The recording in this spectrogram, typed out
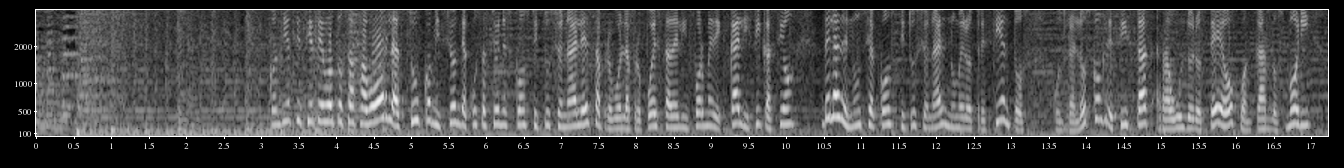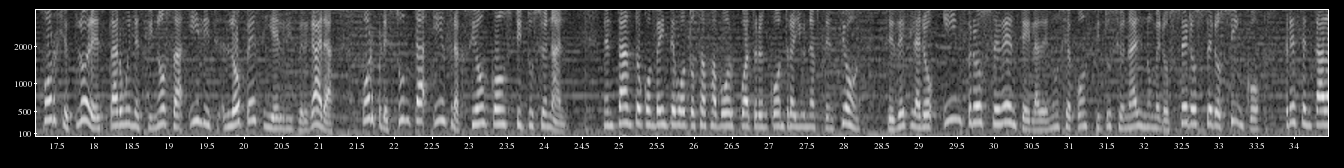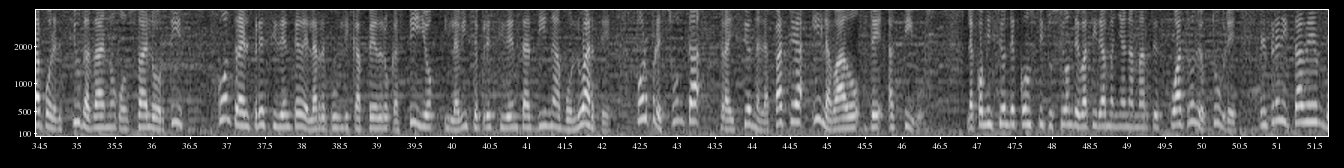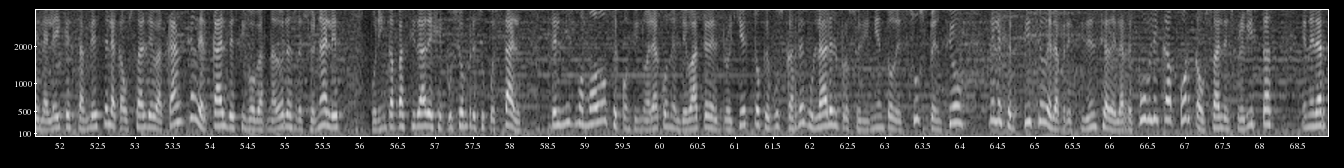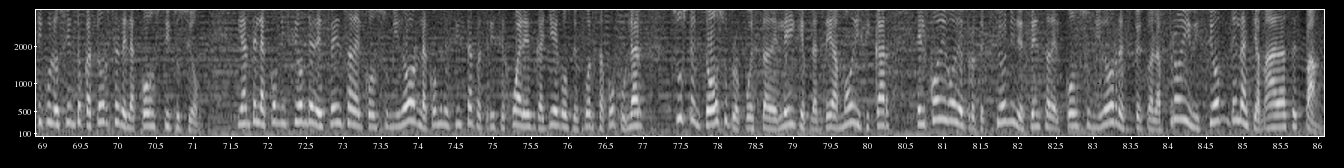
Con 17 votos a favor, la Subcomisión de Acusaciones Constitucionales aprobó la propuesta del informe de calificación de la denuncia constitucional número 300 contra los congresistas Raúl Doroteo, Juan Carlos Mori, Jorge Flores, Darwin Espinosa, Illich López y Elvis Vergara por presunta infracción constitucional. En tanto, con 20 votos a favor, 4 en contra y una abstención, se declaró improcedente la denuncia constitucional número 005 presentada por el ciudadano Gonzalo Ortiz contra el presidente de la República Pedro Castillo y la vicepresidenta Dina Boluarte por presunta traición a la patria y lavado de activos. La Comisión de Constitución debatirá mañana martes 4 de octubre el predictamen de la ley que establece la causal de vacancia de alcaldes y gobernadores regionales por incapacidad de ejecución presupuestal. Del mismo modo, se continuará con el debate del proyecto que busca regular el procedimiento de suspensión del ejercicio de la presidencia de la República por causales previstas en el artículo 114 de la Constitución y ante la Comisión de Defensa del Consumidor, la congresista Patricia Juárez Gallegos de Fuerza Popular sustentó su propuesta de ley que plantea modificar el Código de Protección y Defensa del Consumidor respecto a la prohibición de las llamadas spam.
